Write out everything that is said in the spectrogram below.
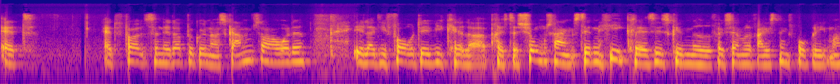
at at folk så netop begynder at skamme sig over det, eller de får det, vi kalder præstationsangst. Det er den helt klassiske med for eksempel rejsningsproblemer.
